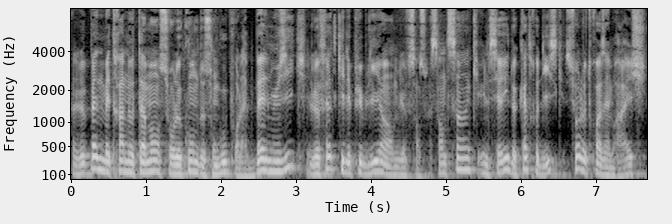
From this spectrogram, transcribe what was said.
le Pen mettra notamment sur le compte de son goût pour la belle musique le fait qu'il ait publié en 1965 une série de quatre disques sur le Troisième Reich,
